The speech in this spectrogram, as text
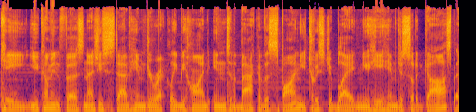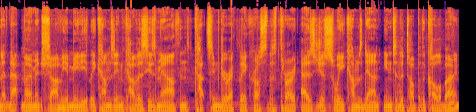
Key, you come in first, and as you stab him directly behind into the back of the spine, you twist your blade and you hear him just sort of gasp. And at that moment, Shavi immediately comes in, covers his mouth, and cuts him directly across the throat as Jasui comes down into the top of the collarbone.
